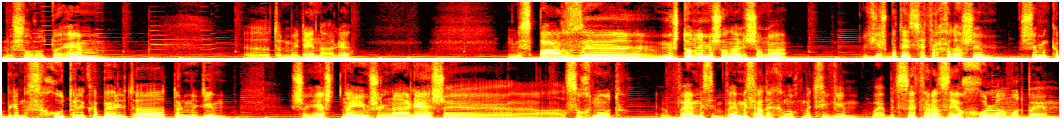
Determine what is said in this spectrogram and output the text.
לשורותיהם תלמידי נעל"ה. מספר זה משתנה משנה לשנה. יש בתי ספר חדשים שמקבלים זכות לקבל את התלמידים, שיש תנאים של נעל"ה שהסוכנות ומשרד החינוך מציבים, והבית ספר הזה יכול לעמוד בהם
